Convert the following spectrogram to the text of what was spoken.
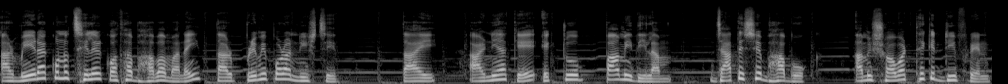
আর মেয়েরা কোনো ছেলের কথা ভাবা মানেই তার প্রেমে পড়া নিশ্চিত। তাই আর্নিয়াকে একটু পামি দিলাম, যাতে সে ভাবুক, আমি সবার থেকে ডিফারেন্ট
